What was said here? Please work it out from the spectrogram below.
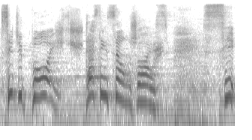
Se depois... Presta atenção, Joyce. Se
